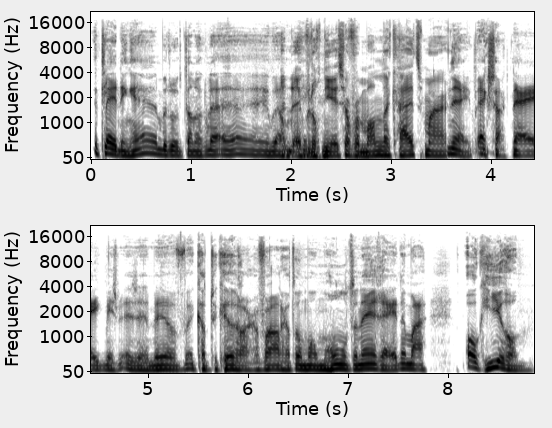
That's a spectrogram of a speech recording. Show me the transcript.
De kleding, hè, bedoel ik dan ook. Uh, wel, en hebben we nog niet eens over mannelijkheid, maar. Nee, exact. Nee, ik, mis, ik had natuurlijk heel graag een gehad om, om 101 reden, maar ook hierom.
